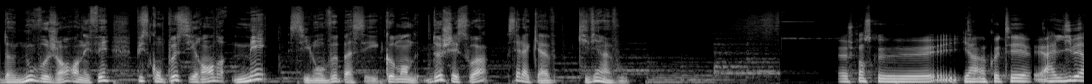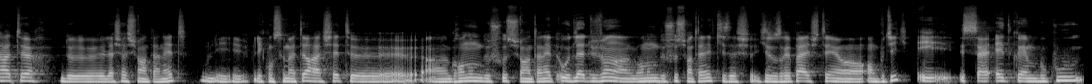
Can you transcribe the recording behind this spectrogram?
d'un nouveau genre, en effet, puisqu'on peut s'y rendre, mais si l'on veut passer commande de chez soi, c'est la cave qui vient à vous. Euh, je pense qu'il y a un côté libérateur de l'achat sur Internet. Les, les consommateurs achètent euh, un grand nombre de choses sur Internet, au-delà du vin, un grand nombre de choses sur Internet qu'ils n'oseraient pas acheter en, boutique. Et ça aide quand même beaucoup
